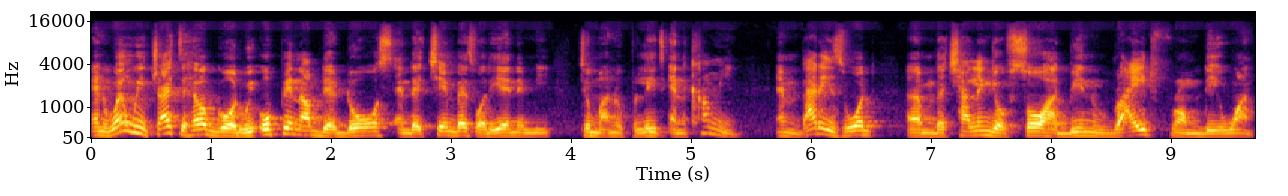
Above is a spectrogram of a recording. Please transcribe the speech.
And when we try to help God, we open up the doors and the chambers for the enemy to manipulate and come in. And that is what um, the challenge of Saul had been right from day one.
